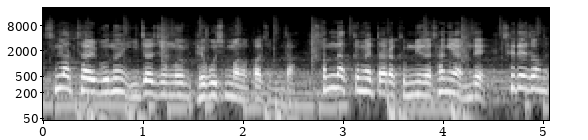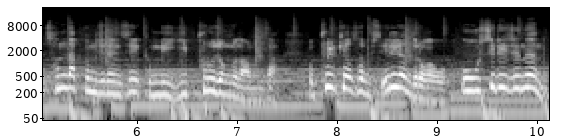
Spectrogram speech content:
스마트 할부는 이자 지원금 150만 원 빠집니다. 선납금에 따라 금리가 상이하는데 최대 전 선납금 진행 시 금리 2% 정도 나옵니다. 그 풀케어 서비스 1년 들어가고 그5 시리즈는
